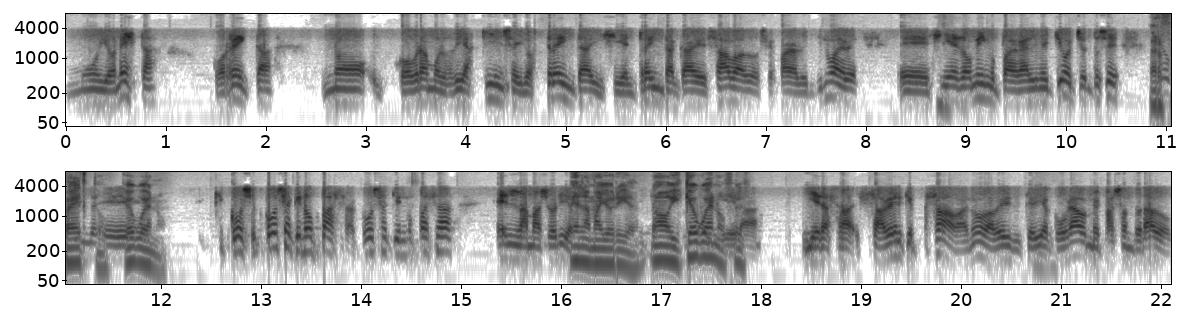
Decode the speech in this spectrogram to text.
muy honesta, correcta, no cobramos los días 15 y los 30, y si el 30 cae sábado se paga el 29, eh, si es domingo paga el 28, entonces... Perfecto, eh, qué bueno. Cosa, cosa que no pasa, cosa que no pasa en la mayoría. En la mayoría, no, y qué bueno. Y era, saber qué pasaba, ¿no? A ver qué había cobrado, me pasó en Dorado,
